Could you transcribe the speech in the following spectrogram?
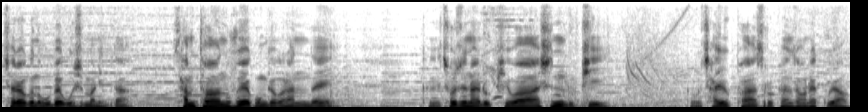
체력은 550만입니다. 3턴 후에 공격을 하는데 그 초진화 루피와 신 루피 그리고 자유팟으로 편성을 했고요.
